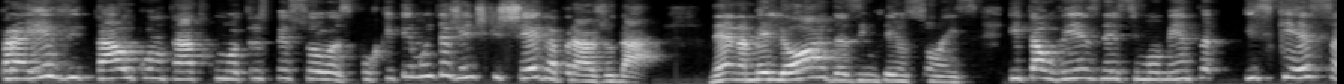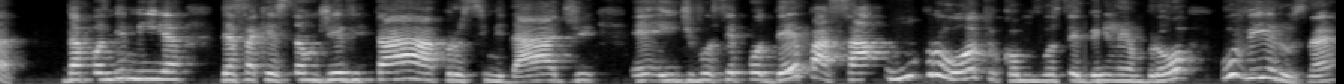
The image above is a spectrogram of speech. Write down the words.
para evitar o contato com outras pessoas, porque tem muita gente que chega para ajudar, né, na melhor das intenções, e talvez nesse momento esqueça da pandemia, dessa questão de evitar a proximidade é, e de você poder passar um para o outro, como você bem lembrou, o vírus, né?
